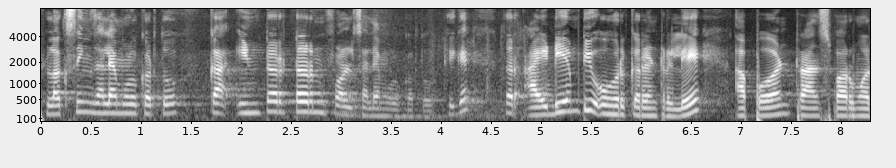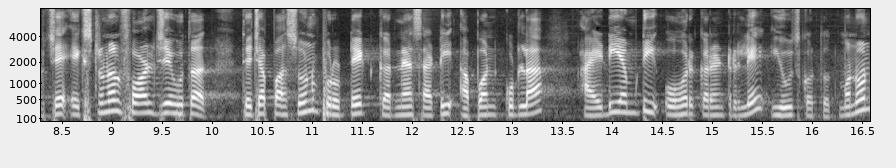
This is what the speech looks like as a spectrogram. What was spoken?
फ्लक्सिंग झाल्यामुळं करतो? का इंटरटर्न फॉल्ट झाल्यामुळं करतो? ठीक आहे तर I D M T over current relay आपण ट्रान्सफॉर्मरचे एक्सटर्नल फॉल्ट जे होतात त्याच्यापासून प्रोटेक्ट करण्यासाठी आपण कुठला I D M T over current relay use करतो. म्हणून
